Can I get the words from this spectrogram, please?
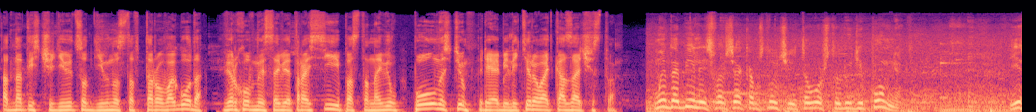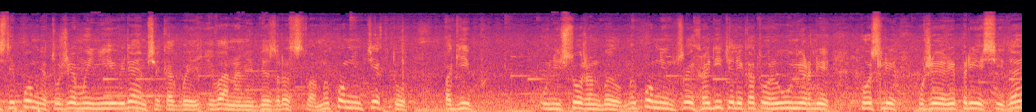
1992 года Верховный Совет России постановил полностью реабилитировать казачество. Мы добились, во всяком случае, того, что люди помнят. Если помнят, уже мы не являемся как бы Иванами без родства. Мы помним тех, кто погиб, уничтожен был. Мы помним своих родителей, которые умерли после уже репрессий, да?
